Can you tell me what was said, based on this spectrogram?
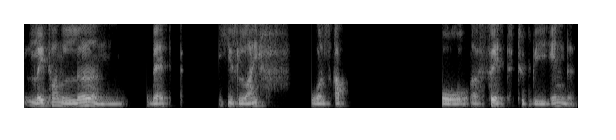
later on learn that his life was up for a threat to be ended.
